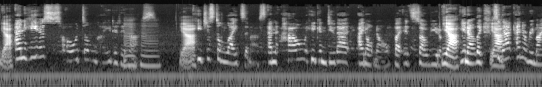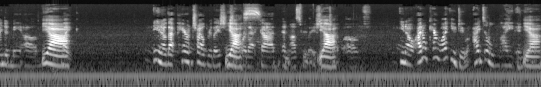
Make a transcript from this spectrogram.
Yeah. And He is so delighted in us. Yeah. He just delights in us, and how He can do that, I don't know, but it's so beautiful. Yeah. you know, like Yeah. so that kind of reminded me of Yeah. like you know that parent-child relationship Yes. or that God and us relationship Yeah. of you know I don't care what you do, I delight in you. yeah.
